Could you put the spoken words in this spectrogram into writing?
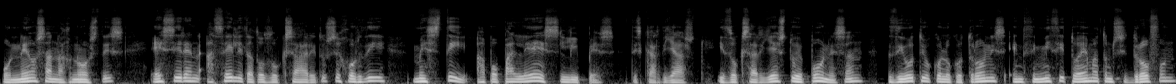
Ο νέος αναγνώστης έσυρεν αθέλητα το δοξάρι του σε χορδί μεστή από παλαιές λύπες της καρδιάς του. Οι δοξαριές του επώνεσαν, διότι ο Κολοκοτρώνης ενθυμήθη το αίμα των συντρόφων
